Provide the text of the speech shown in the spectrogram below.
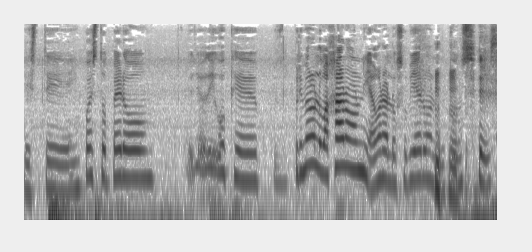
este impuesto, pero yo digo que pues, primero lo bajaron y ahora lo subieron, entonces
